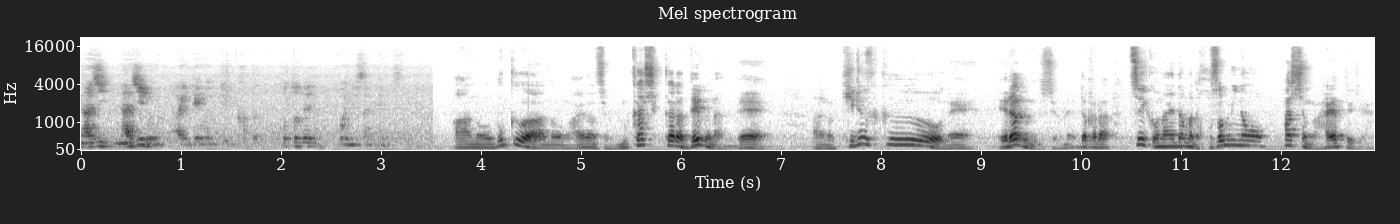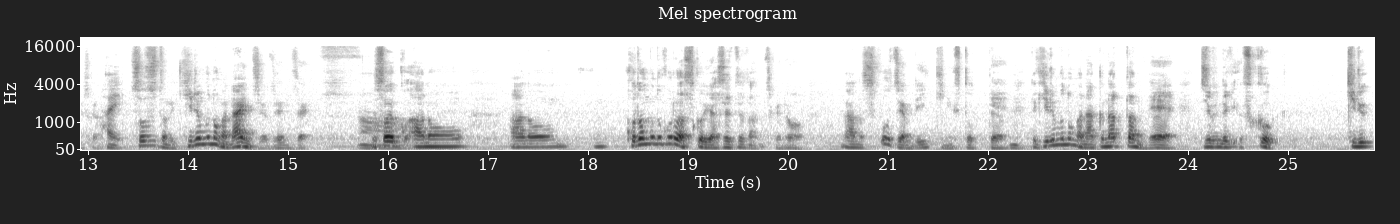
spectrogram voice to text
なじ馴染むアイテムっていうことで購入されてるんですか？あの僕はあのあれなんですよ。昔からデブなんであの着る服をね選ぶんですよね。だからついこの間まで細身のファッションが流行ってるじゃないですか、はい。そうするとね着るものがないんですよ全然。それあのあの子供の頃はすごい痩せてたんですけどあのスポーツやめて一気に太ってで着るものがなくなったんで自分で服を着る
